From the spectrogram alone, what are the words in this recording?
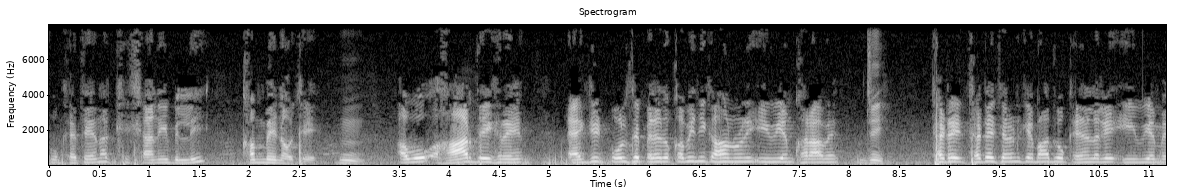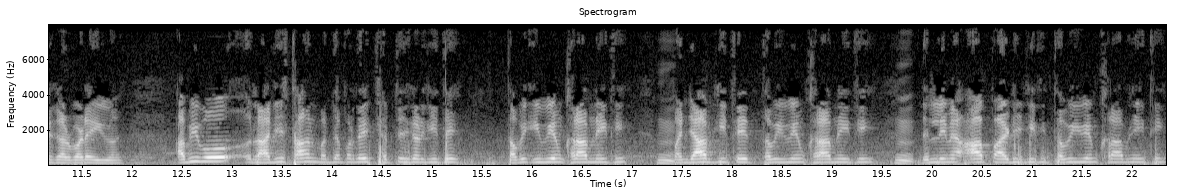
वो कहते हैं ना खिशानी बिल्ली खम्बे नौचे हम्म। अब वो हार देख रहे हैं। एग्जिट पोल से पहले तो कभी नहीं कहा उन्होंने ईवीएम खराब है। जी। छठे छठे चरण के बाद वो कहने लगे ईवीएम में गड़बड़ है ईवीएम अभी वो राजस्थान मध्य प्रदेश छत्तीसगढ़ जीते तब ईवीएम खराब नहीं थी। हम्म। पंजाब जीते तब ईवीएम खराब नहीं थी। हम्म। दिल्ली में आप पार्टी जीती तब ईवीएम खराब नहीं थी।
